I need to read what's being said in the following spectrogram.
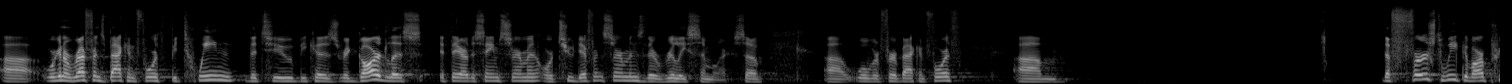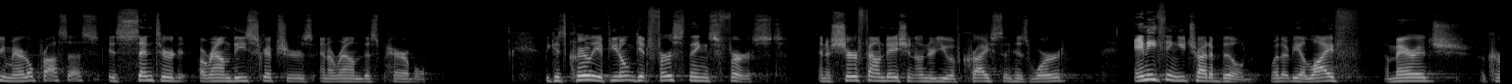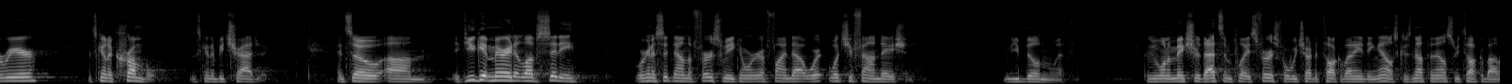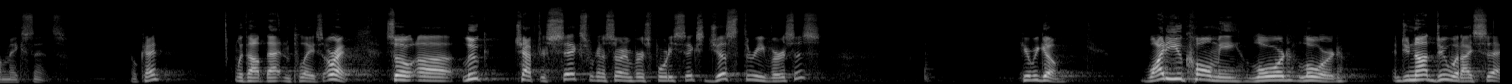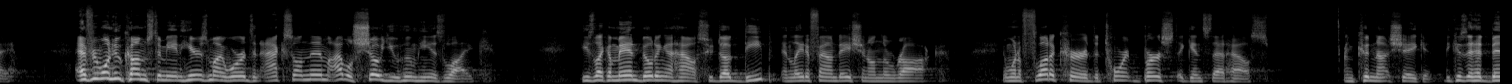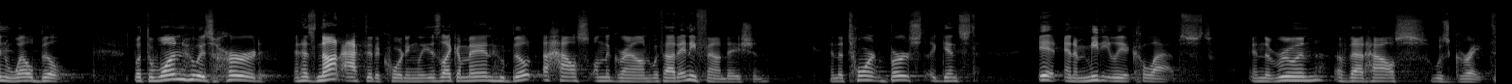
Uh, we're going to reference back and forth between the two because, regardless if they are the same sermon or two different sermons, they're really similar. So, uh, we'll refer back and forth. Um, the first week of our premarital process is centered around these scriptures and around this parable. Because clearly, if you don't get first things first and a sure foundation under you of Christ and His Word, anything you try to build, whether it be a life, a marriage, a career, it's going to crumble. It's going to be tragic. And so, um, if you get married at Love City, we're going to sit down the first week and we're going to find out where, what's your foundation? What are you building with? Because we want to make sure that's in place first before we try to talk about anything else, because nothing else we talk about will make sense. Okay? Without that in place. All right, so uh, Luke chapter 6, we're going to start in verse 46, just three verses. Here we go. Why do you call me Lord, Lord, and do not do what I say? Everyone who comes to me and hears my words and acts on them, I will show you whom he is like. He's like a man building a house who dug deep and laid a foundation on the rock. And when a flood occurred, the torrent burst against that house and could not shake it because it had been well built. But the one who has heard and has not acted accordingly is like a man who built a house on the ground without any foundation. And the torrent burst against it, and immediately it collapsed. And the ruin of that house was great.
